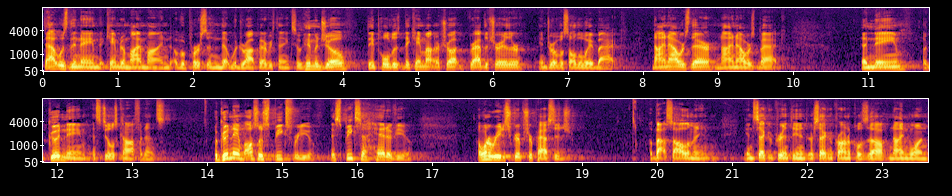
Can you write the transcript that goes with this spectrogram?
that was the name that came to my mind of a person that would drop everything. So him and Joe, they pulled us, they came out in a truck, grabbed the trailer, and drove us all the way back. Nine hours there, nine hours back. A name, a good name, instills confidence. A good name also speaks for you, it speaks ahead of you. I want to read a scripture passage about Solomon in 2 Corinthians or 2 Chronicles uh, 9 1.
